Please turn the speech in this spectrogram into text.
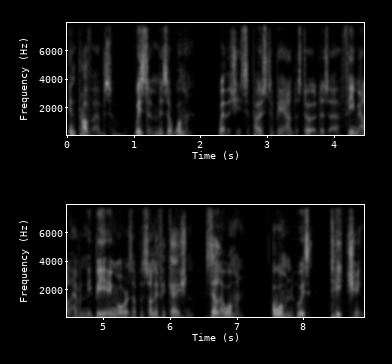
In Proverbs wisdom is a woman whether she's supposed to be understood as a female heavenly being or as a personification still a woman a woman who is teaching.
